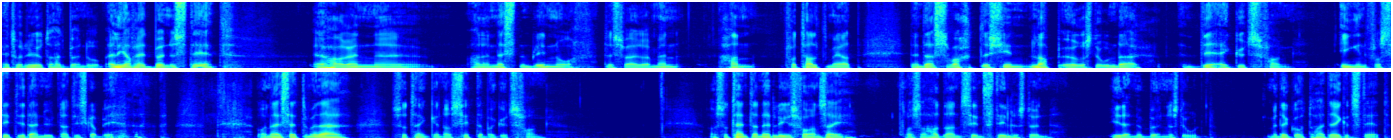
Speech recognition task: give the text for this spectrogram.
Jeg tror det er lurt å ha et bønnerom. Eller iallfall et bønnested. Jeg har en uh, Han er nesten blind nå, dessverre, men han fortalte meg at den der svarte skinnlappørestolen der, det er Guds fang. Ingen får sitte i den uten at de skal be. Og når jeg setter meg der, så tenker jeg nå sitter jeg på Guds fang. Og så tente han et lys foran seg, og så hadde han sin stille stund i denne bønnestolen. Men det er godt å ha et eget sted.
